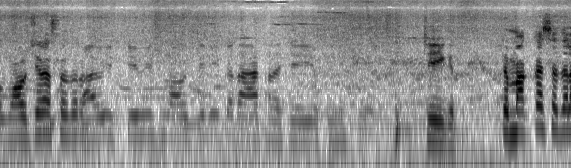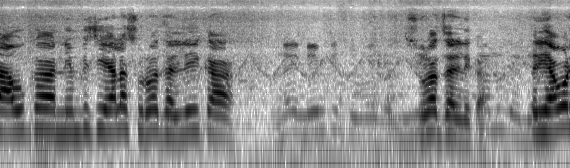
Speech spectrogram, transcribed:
मावचर असलं तर? बावीस तेवीस मावचरी अठराशे एकोणीसशे ठीक आहे. तर मक्का सध्याला आऊ का नेमकीच यायला सुरुवात झाली का? नाही नेमकी सुरुवात झाली. सुरुवात झाली का? तर यावर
